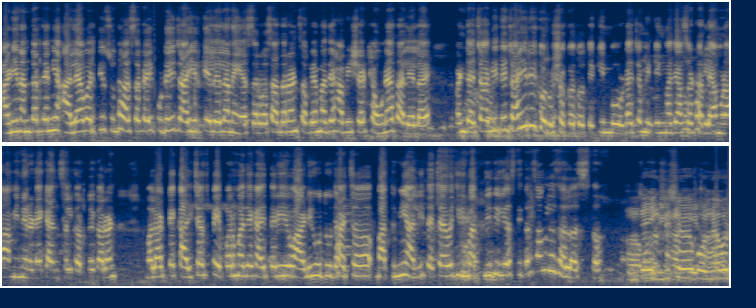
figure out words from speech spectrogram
आणि नंतर त्यांनी आल्यावरती सुद्धा असं काही कुठेही जाहीर केलेलं नाहीये. सर्वसाधारण सभेमध्ये हा विषय ठेवण्यात आलेला आहे. पण त्याच्या आधी ते जाहीरही करू शकत होते की बोर्डाच्या मीटिंगमध्ये असं ठरल्यामुळे आम्ही निर्णय कॅन्सल करतोय. कारण मला वाटते कालच्याच पेपरमध्ये काहीतरी वाढीव दुधाचं बातमी आली. त्याच्याऐवजी ही बातमी दिली असती तर चांगलं झालं असतं. इंग्लिश बोलण्यावर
